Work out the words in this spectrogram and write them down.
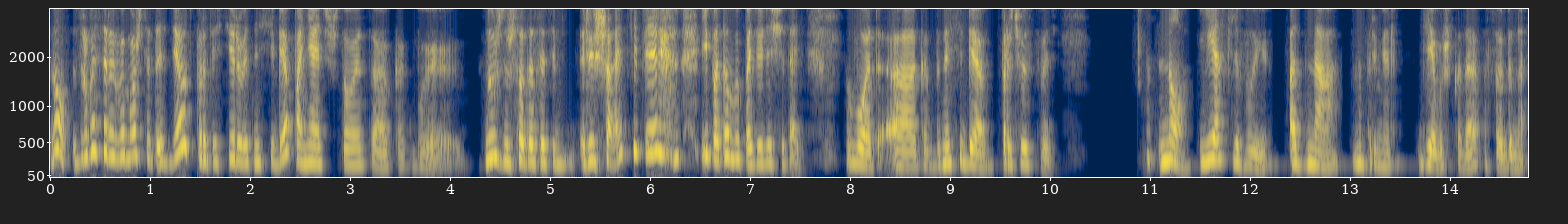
Ну, с другой стороны, вы можете это сделать, протестировать на себе, понять, что это как бы... Нужно что-то с этим решать теперь, и потом вы пойдете считать. Вот, а, как бы на себе прочувствовать. Но если вы одна, например, девушка, да, особенно,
